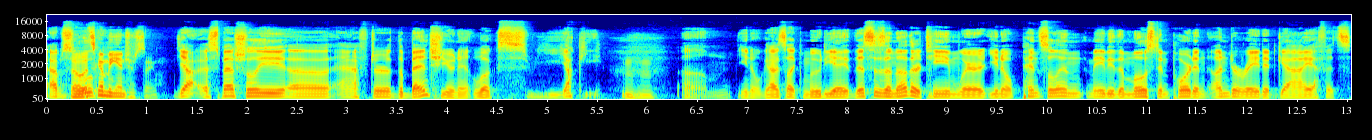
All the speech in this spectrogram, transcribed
So Absolutely. it's going to be interesting. Yeah, especially uh, after the bench unit looks yucky. Mm-hmm. Um, you know, guys like Mudiay. This is another team where you know pencil in maybe the most important underrated guy. If it's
